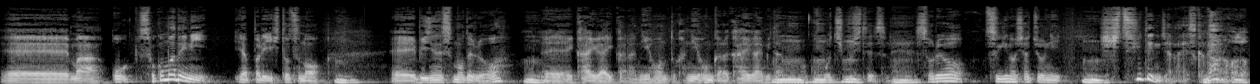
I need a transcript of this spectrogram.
うん、えー、まあおそこまでにやっぱり一つの、えー、ビジネスモデルを、うん、えー、海外から日本とか日本から海外みたいなのを構築してですね、うんうん、それを次の社長に引き継いでんじゃないですかね。なるほど。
